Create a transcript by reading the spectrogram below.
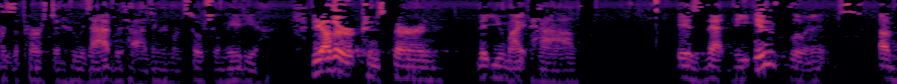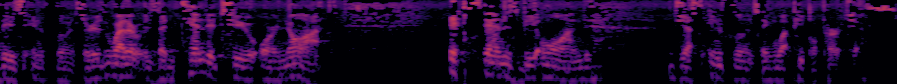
as the person who is advertising them on social media. The other concern that you might have is that the influence of these influencers, whether it was intended to or not, extends beyond just influencing what people purchase.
